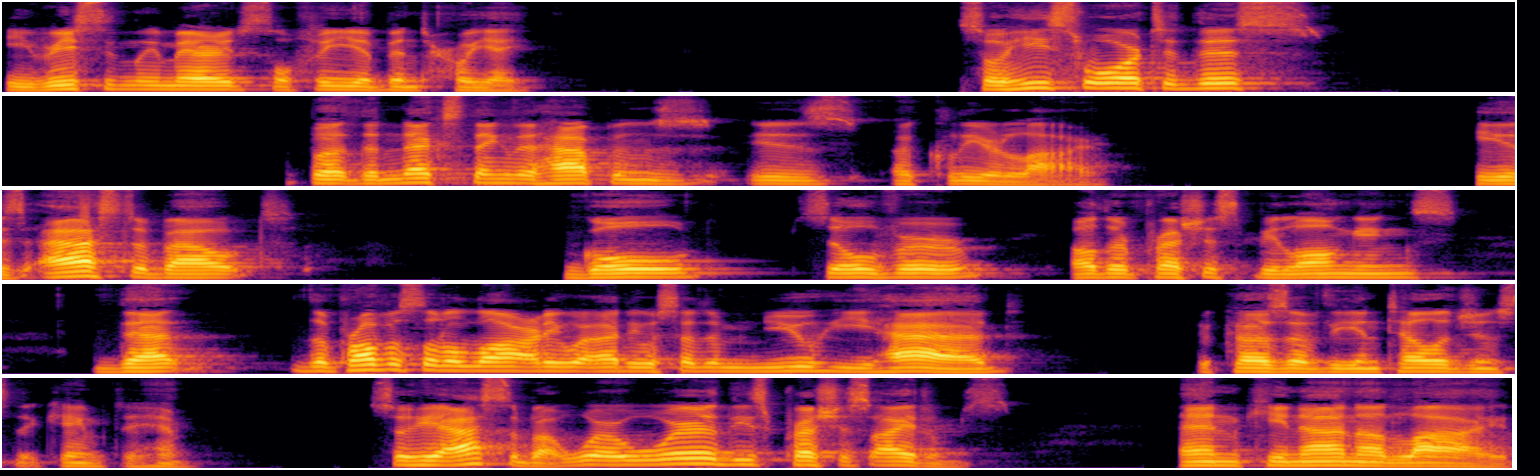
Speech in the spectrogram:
He recently married Safiya bint Huyay. So he swore to this, but the next thing that happens is a clear lie. He is asked about gold, silver, other precious belongings that the Prophet ﷺ knew he had because of the intelligence that came to him. So he asked about where, where are these precious items? And Kinana lied.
